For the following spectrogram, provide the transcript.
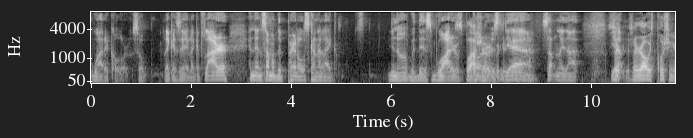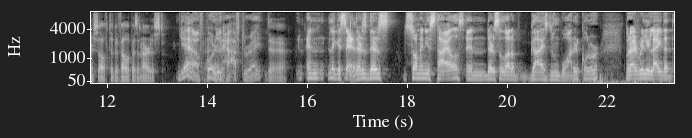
watercolor. So like i said like a flower and then some of the petals kind of like you know with this water Splash colors. over. yeah something like that So, yeah so you're always pushing yourself to develop as an artist. yeah of course you have to right Yeah, yeah. and like I said, there's there's so many styles and there's a lot of guys doing watercolor, but I really like that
